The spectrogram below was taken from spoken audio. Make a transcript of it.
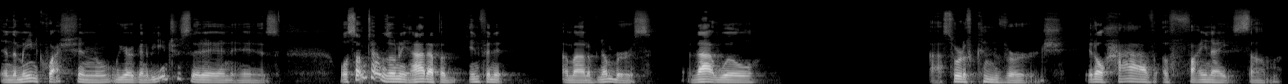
And the main question we are going to be interested in is, well, sometimes when we add up an infinite amount of numbers, that will uh, sort of converge. It'll have a finite sum.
